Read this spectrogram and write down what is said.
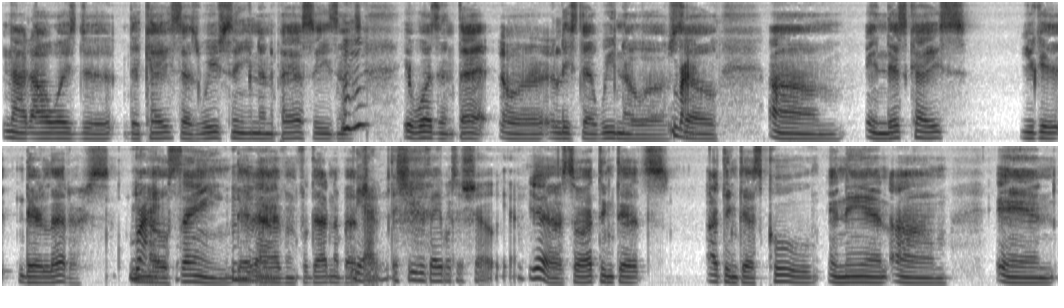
not always the the case. As we've seen in the past seasons, it wasn't that, or at least that we know of. So, um, in this case, you get their letters, you Right. know, saying that I haven't forgotten about Yeah, you. that she was able to show. Yeah. Yeah, so I think that's I think that's cool. And then um and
